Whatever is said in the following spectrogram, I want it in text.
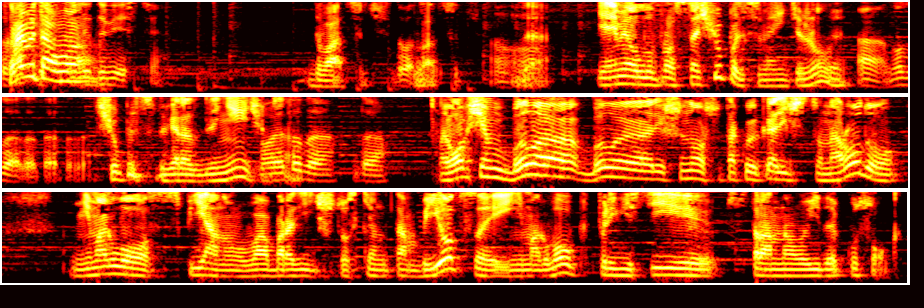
Кроме того... Или 200? 20. 20. 20. Ага. Да. Я имел в виду просто со щупальцами, они тяжелые. А, ну да, да, да, да. Щупальца гораздо длиннее, чем. Ну, это да, да. В общем, было, было решено, что такое количество народу не могло с пьяну вообразить, что с кем-то там бьется, и не могло привести странного вида кусок.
